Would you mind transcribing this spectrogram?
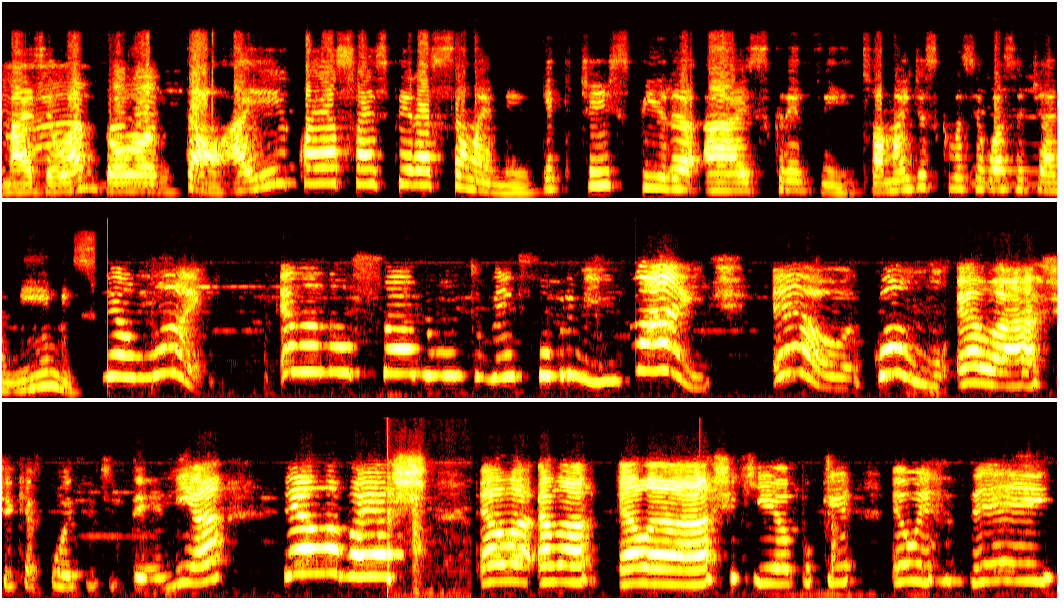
mas eu adoro. Então, aí qual é a sua inspiração, Emily? O que, que te inspira a escrever? Sua mãe disse que você gosta de animes? Minha mãe ela não sabe muito bem sobre mim. Mas ela, como ela acha que é coisa de DNA, ela vai achar. Ela, ela, ela acha que é porque eu herdei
